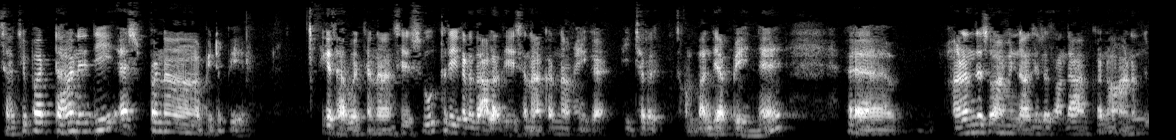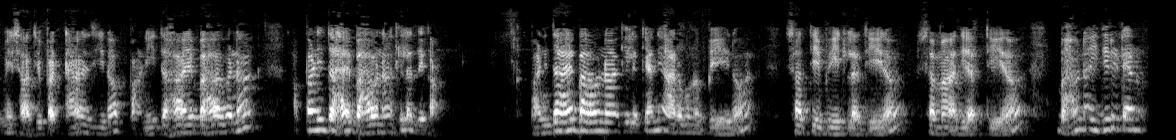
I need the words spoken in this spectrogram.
සතිපට්ඨානෙදී අස්පනා අපිට පේනවා. ඒක සර්වචනාංශයේ සූත්‍රයකට දාලා දේශනා කරන මේක ඉච්ඡර සම්බන්ධයක් වෙන්නේ. ආනන්ද ස්වාමීන් වහන්සේට සඳහන් කරනවා ආනන්ද මේ සතිපට්ඨාන දින පණිදාය භාවනා අපණිදාය භාවනා කියලා දෙකක්. පණිදාය භාවනා කියලා කියන්නේ අරමුණ පේනවා සතිය පිටලා තියෙනවා සමාධියක් තියෙනවා භාවනා ඉදිරියට යනවා.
